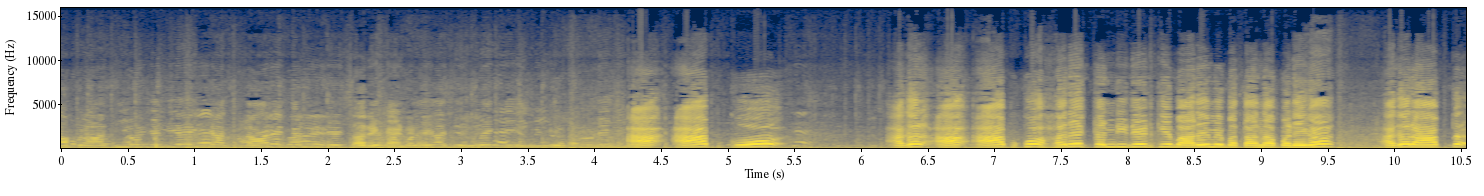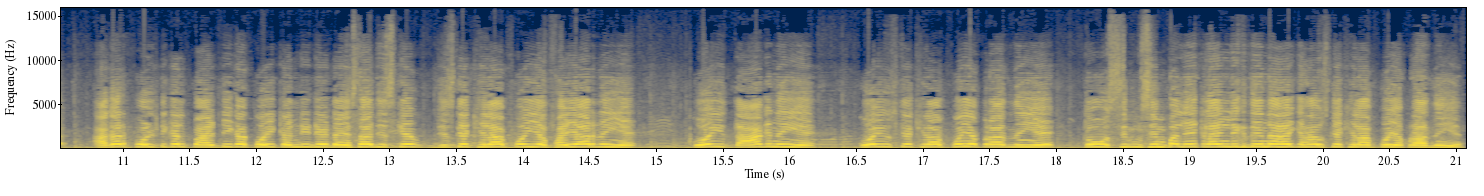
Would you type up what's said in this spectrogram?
अपराधियों के लिए या सारे कैंडिडेट सारे कैंडिडेट आपको अगर आ, आपको हर एक कैंडिडेट के बारे में बताना पड़ेगा अगर आप त, अगर पॉलिटिकल पार्टी का कोई कैंडिडेट ऐसा जिसके जिसके खिलाफ कोई एफआईआर नहीं है कोई दाग नहीं है कोई उसके खिलाफ कोई अपराध नहीं है तो सिम, सिंपल एक लाइन लिख देना है कि हाँ उसके खिलाफ कोई अपराध नहीं है।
